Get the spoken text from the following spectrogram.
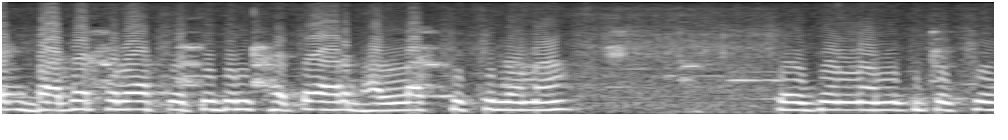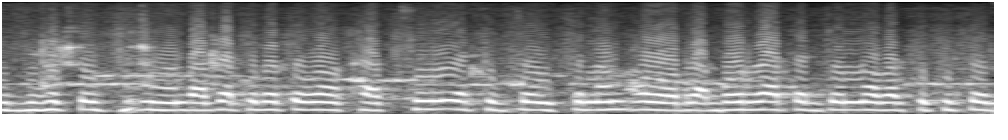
এক ভাজা পোড়া প্রতিদিন খেতে আর ভালো লাগতেছিল না। সেই জন্য আমি কিছু যেহেতু ভাজা তো খাচ্ছি, একটু চলছিলাম। ও ভোর রাতের জন্য আবার কিছু তেল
